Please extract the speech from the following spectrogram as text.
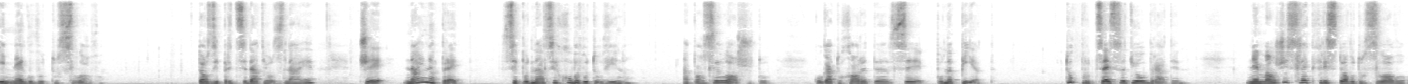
и Неговото Слово. Този председател знае, че най-напред се поднася хубавото вино, а после лошото, когато хората се понапият. Тук процесът е обратен. Не може след Христовото Слово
